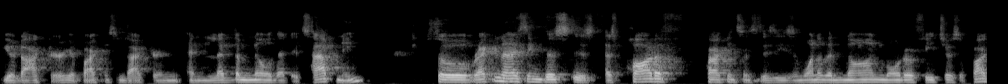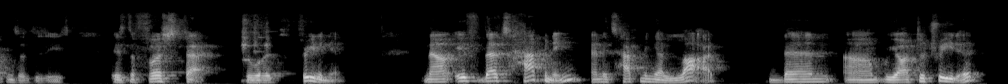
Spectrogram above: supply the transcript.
your doctor, your Parkinson doctor, and, and let them know that it's happening. So recognizing this is as part of Parkinson's disease and one of the non-motor features of Parkinson's disease is the first step towards treating it. Now, if that's happening and it's happening a lot, then um, we ought to treat it.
